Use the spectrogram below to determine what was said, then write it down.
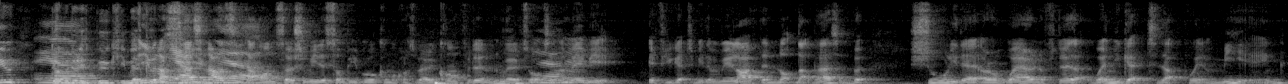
you, don't be doing Yeah. this booky But moves. even 'cause like we see you. personalities Yeah. that on social media, some people will come across very confident and very talkative, Yeah. and maybe if you get to meet them in real life, they're not that person. But surely they are aware enough to know that when you get to that point of meeting,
